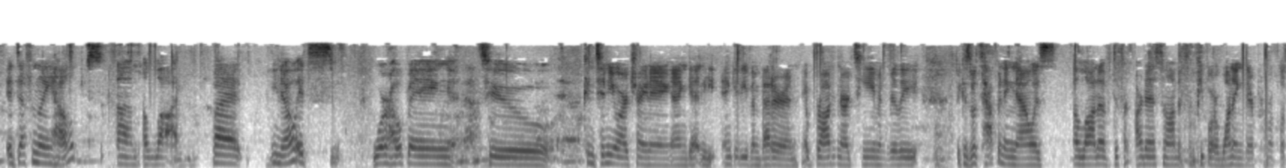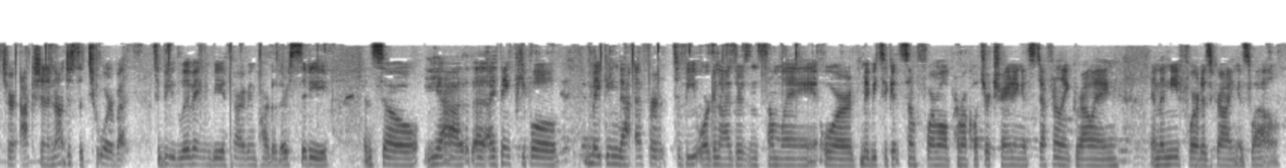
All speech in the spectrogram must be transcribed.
It definitely helped um, a lot, but you know, it's we're hoping to continue our training and get and get even better and you know, broaden our team and really because what's happening now is a lot of different artists and a lot of different people are wanting their permaculture action and not just a tour but to be living and be a thriving part of their city and so, yeah, I think people making that effort to be organizers in some way or maybe to get some formal permaculture training, it's definitely growing and the need for it is growing as well.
